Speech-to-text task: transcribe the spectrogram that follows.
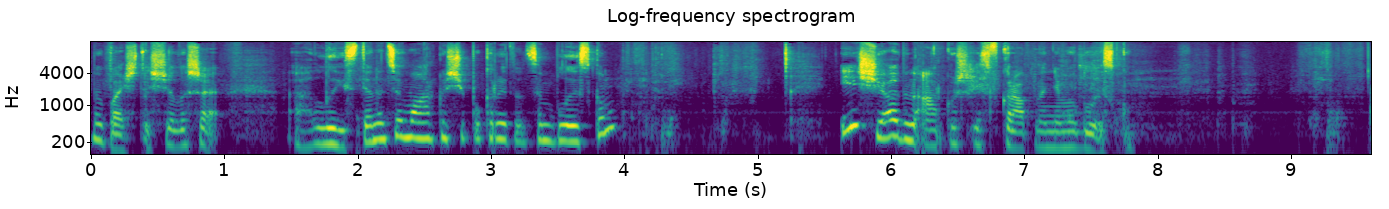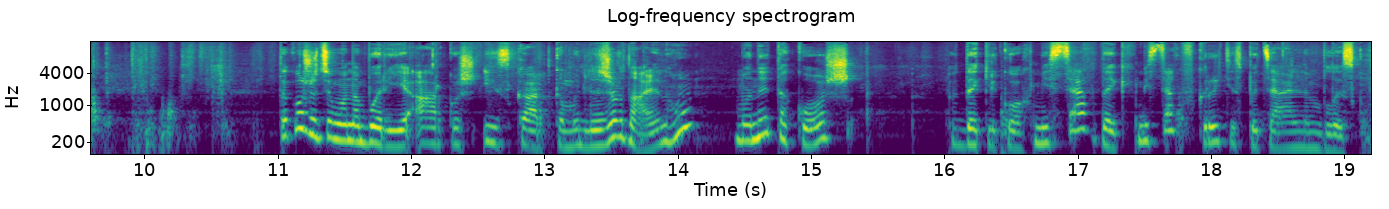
Ви бачите, що лише листя на цьому аркуші покрите цим блиском. І ще один аркуш із вкрапленнями блиску. Також у цьому наборі є аркуш із картками для журналінгу. Вони також в декількох місцях, в деяких місцях вкриті спеціальним блиском.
